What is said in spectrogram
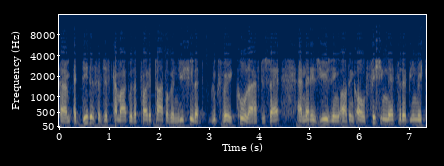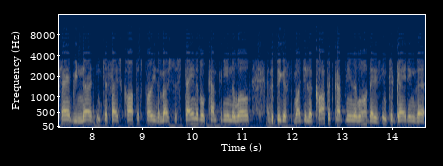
Um, Adidas have just come out with a prototype of a new shoe that looks very cool, I have to say, and that is using, I think, old fishing nets that have been reclaimed. We know Interface Carpet's probably the most sustainable company in the world and the biggest modular carpet company in the world that is integrating the,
